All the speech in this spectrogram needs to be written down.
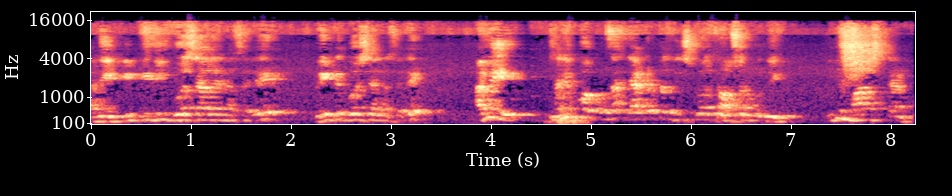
అది టీటీడీ గోశాలైనా సరే బయట గోశాలైనా సరే అవి చనిపోకుండా జాగ్రత్తలు తీసుకోవాల్సిన అవసరం ఉంది. ఇది మా స్టాండ్.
